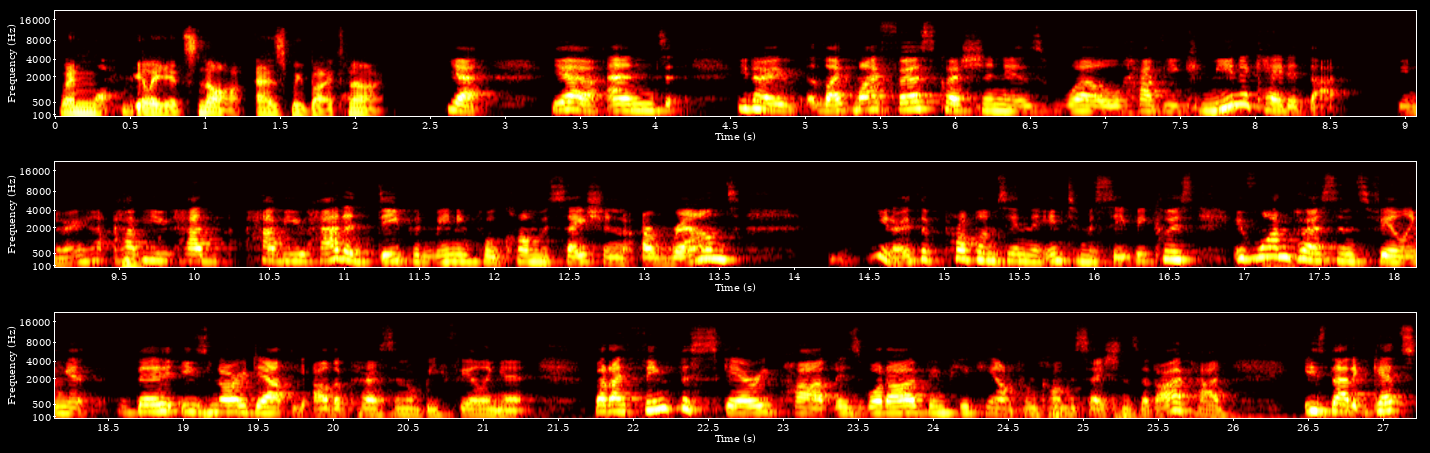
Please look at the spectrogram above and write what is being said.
when yeah. really it's not, as we both know. Yeah. Yeah. And, you know, like my first question is, well, have you communicated that? You know, have mm-hmm. you had have you had a deep and meaningful conversation around you know the problems in the intimacy because if one person's feeling it there is no doubt the other person will be feeling it but I think the scary part is what I've been picking up from conversations that I've had is that it gets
